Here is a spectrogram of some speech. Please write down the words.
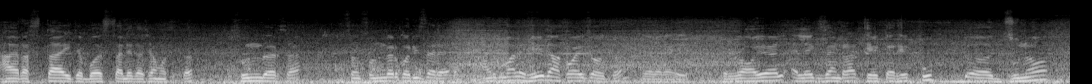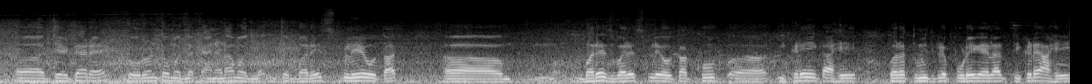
हा रस्ता इथे बस चालेल अशा मस्त. सुंदरसा सुंदर परिसर आहे. आणि तुम्हाला हे दाखवायचं होतं. हे बघा हे. रॉयल अलेक्झांड्रा थिएटर हे खूप जुनं थिएटर आहे. टोरंटोमधलं कॅनडामधलं इथे बरेच प्ले होतात. बरेच बरेच प्ले होतात. खूप इकडे एक आहे. परत तुम्ही तिकडे पुढे गेलात तिकडे आहे.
